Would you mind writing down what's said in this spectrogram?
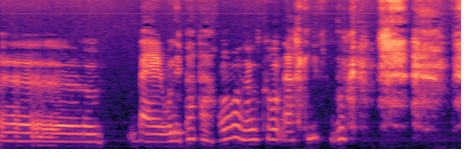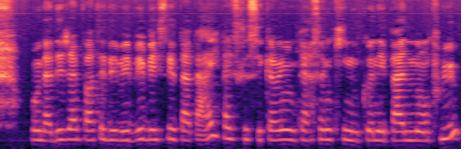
euh, ben, on n'est pas parents hein, quand on arrive. Donc on a déjà porté des bébés, mais c'est pas pareil parce que c'est quand même une personne qui ne connaît pas non plus.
